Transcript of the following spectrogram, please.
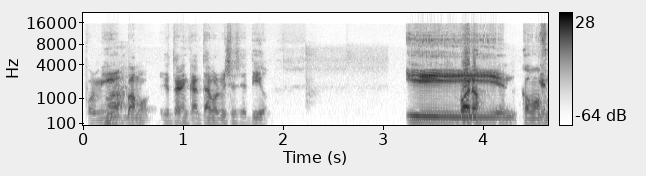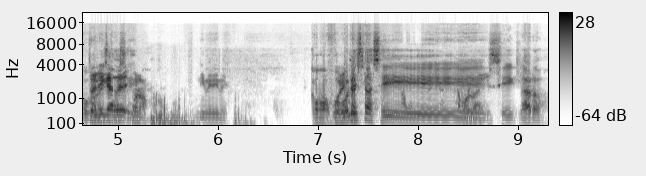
Por mí, Ah. vamos, yo te encantado volviese ese tío. Y Bueno, en- como y futbolista, de- sí. Bueno, dime, dime. Como Como futbolista, futbolista, sí, sí, claro.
